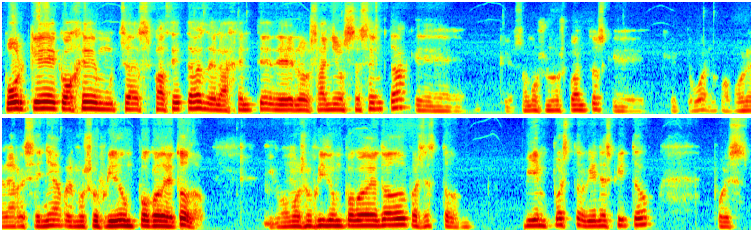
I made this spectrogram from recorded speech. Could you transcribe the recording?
porque coge muchas facetas de la gente de los años 60, que, que somos unos cuantos que, que, bueno, como pone la reseña, pues hemos sufrido un poco de todo. Y como hemos sufrido un poco de todo, pues esto bien puesto, bien escrito, pues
